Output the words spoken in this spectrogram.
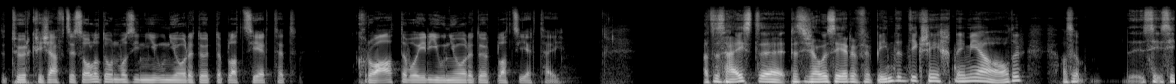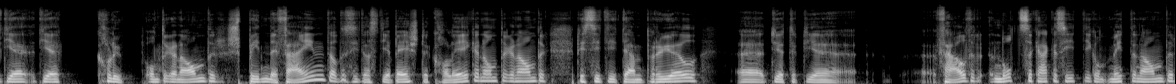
der türkische FC Solothurn, wo seine Junioren dort platziert hat, die Kroaten, die ihre Junioren dort platziert haben. Also das heisst, äh, das ist auch eine sehr verbindende Geschichte, nehme ich an, oder? Also sind die, die Club untereinander Spinnenfeind oder sind das die besten Kollegen untereinander? Das sind in diesem Brühl, äh, die, äh, Felder nutzen gegenseitig und miteinander.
